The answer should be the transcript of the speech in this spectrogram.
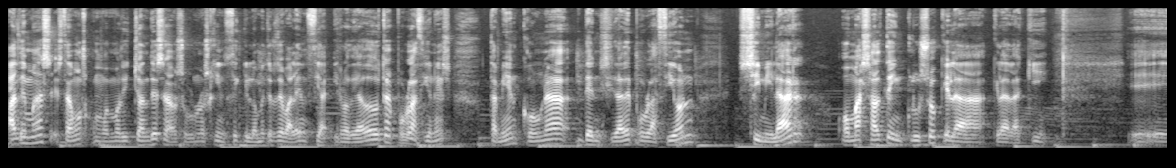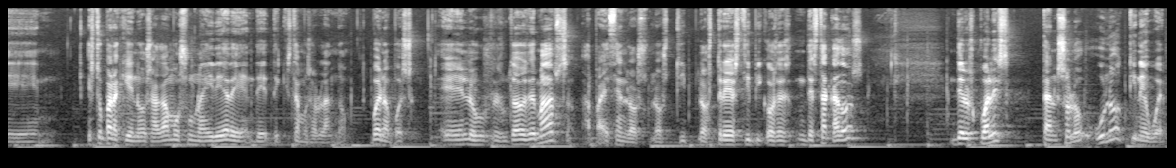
Además, estamos, como hemos dicho antes, a sobre unos 15 kilómetros de Valencia y rodeado de otras poblaciones, también con una densidad de población similar o más alta incluso que la, de aquí. Eh, esto para que nos hagamos una idea de, qué estamos hablando. Bueno, pues en los resultados de Maps aparecen los, los tres típicos destacados, de los cuales tan solo uno tiene web.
